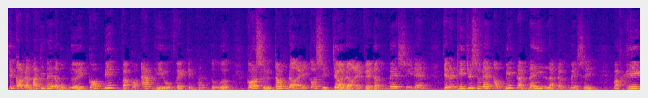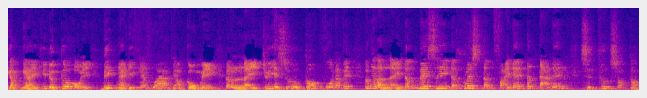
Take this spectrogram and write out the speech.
Chứng tỏ rằng Bartimê là một người có biết và có am hiểu về kinh thánh cựu ước, có sự trông đợi, có sự chờ đợi về đấng Messi đến. Cho nên khi Chúa Giêsu đến, ông biết rằng đây là đấng Messi và khi gặp ngài, khi được cơ hội biết ngài đi ngang qua, thì ông cầu nguyện, đó là lạy Chúa Giêsu con vua David. Có nghĩa là lạy đấng Messi, đấng Christ, đấng phải đến, đấng đã đến. Xin thương xót con.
